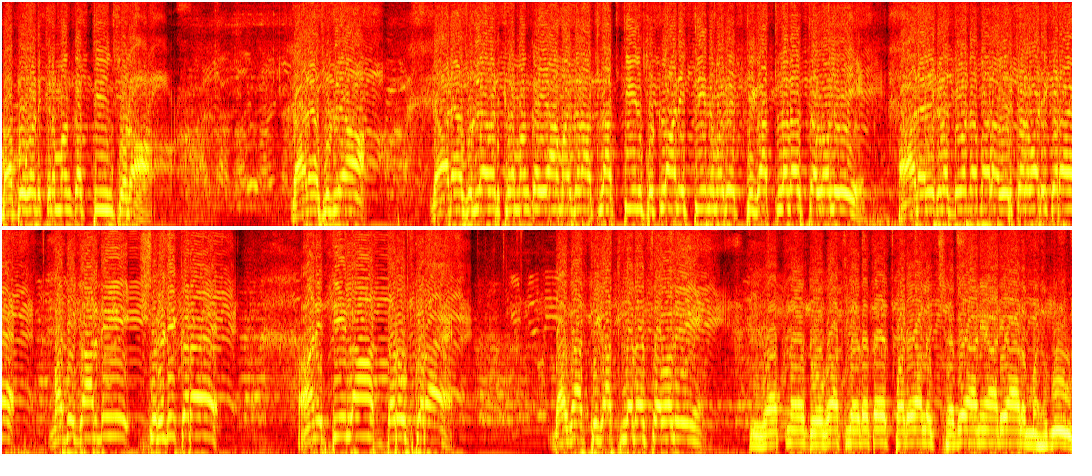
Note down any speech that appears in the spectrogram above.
बापूगट क्रमांक तीन सोडा. गाड्या सुटल्या. गाड्या सुटल्या गट क्रमांक या मैदानातला तीन सुटला आणि तीन मध्ये तिघात लढत चालवली गाड्या इकडे दोन नंबरला विरकरवाडी करायमध्ये गार्डी शिर्डी कराय आणि तीला दरोज कराय बघा तिघात लढत चालवली तिघात नाही दोघात लढत आहे. पड्याल छबे आणि आड्याल महबूब.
